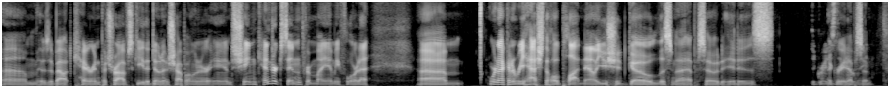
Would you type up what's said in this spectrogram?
Um, it was about Karen Petrovsky, the donut shop owner, and Shane Kendrickson from Miami, Florida. Um, we're not going to rehash the whole plot now. You should go listen to that episode. It is The a greatest. great episode. made.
